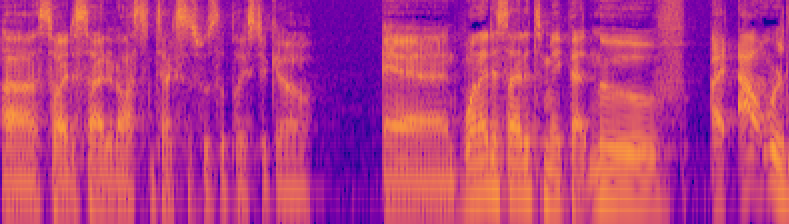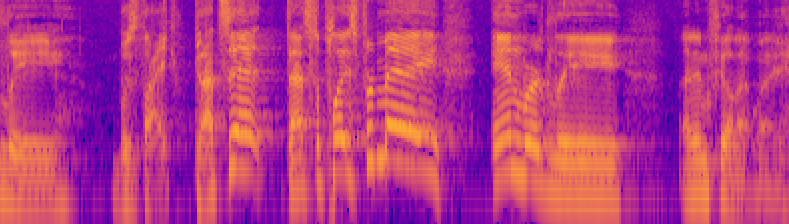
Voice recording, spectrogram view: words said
Uh, so I decided Austin, Texas was the place to go. And when I decided to make that move, I outwardly was like, that's it, that's the place for me. Inwardly, I didn't feel that way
